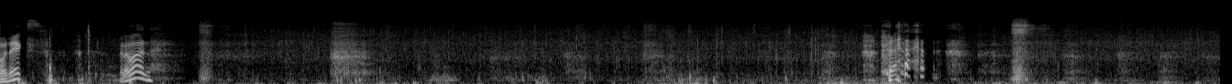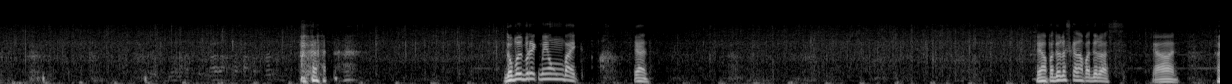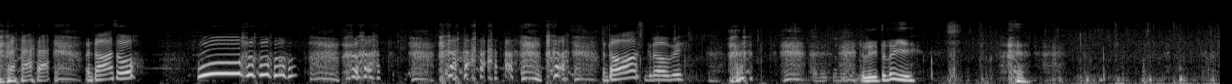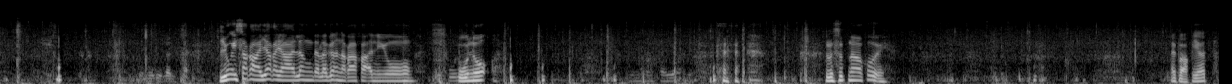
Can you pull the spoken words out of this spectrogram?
Oh, next. Ano naman? Double brake mo yung bike. Yan. Yan, padulas ka lang, padulas. Yan. Ang taas oh. Ang taas, grabe. Tuloy-tuloy eh. yung isa kaya, kaya lang talaga nakakaano yung puno. Lusot na ako eh. Ay, pakyat.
